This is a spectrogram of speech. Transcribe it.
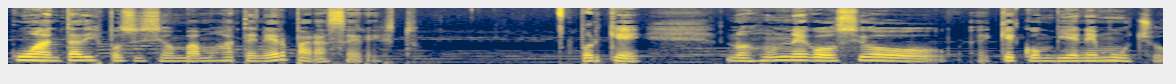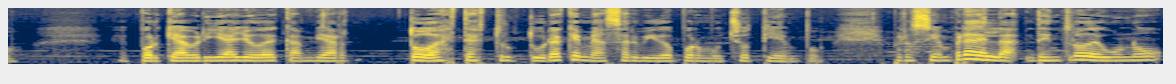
¿cuánta disposición vamos a tener para hacer esto? Porque no es un negocio eh, que conviene mucho. Eh, porque habría yo de cambiar toda esta estructura que me ha servido por mucho tiempo? Pero siempre dentro de uno,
